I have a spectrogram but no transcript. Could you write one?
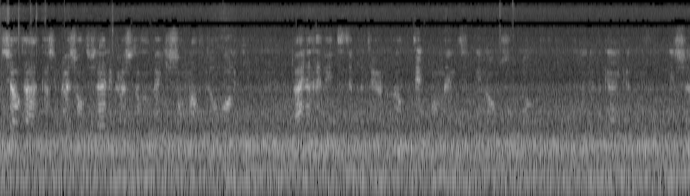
hetzelfde eigenlijk als in Brussel. Het is redelijk rustig, een beetje zon af en toe, wolkje. Weinig en wind, temperatuur op dit moment in Amsterdam. Even kijken, is uh,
